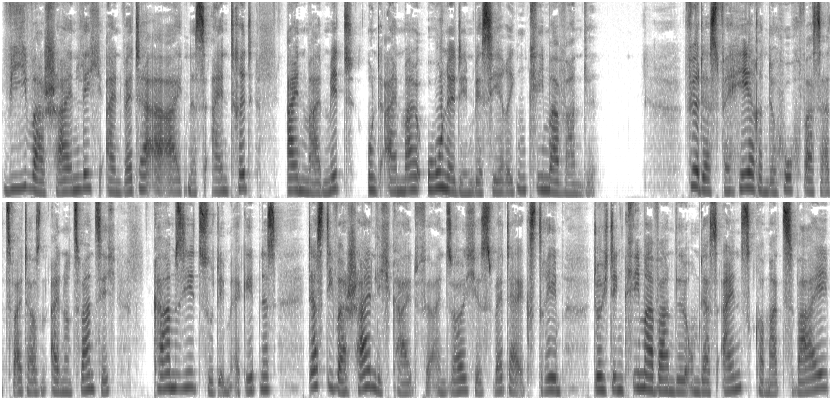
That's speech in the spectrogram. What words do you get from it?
wie wahrscheinlich ein Wetterereignis eintritt, einmal mit und einmal ohne den bisherigen Klimawandel. Für das verheerende Hochwasser 2021 kam sie zu dem Ergebnis, dass die Wahrscheinlichkeit für ein solches Wetterextrem durch den Klimawandel um das 1,2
